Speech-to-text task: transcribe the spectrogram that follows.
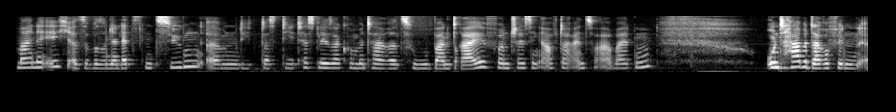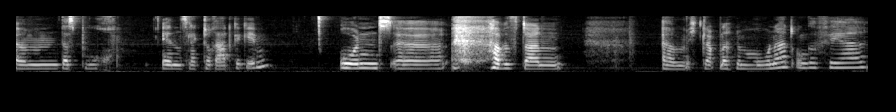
meine ich. Also so in den letzten Zügen, ähm, die, dass die Testleserkommentare zu Band 3 von Chasing After einzuarbeiten. Und habe daraufhin ähm, das Buch ins Lektorat gegeben. Und äh, habe es dann, ähm, ich glaube, nach einem Monat ungefähr,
